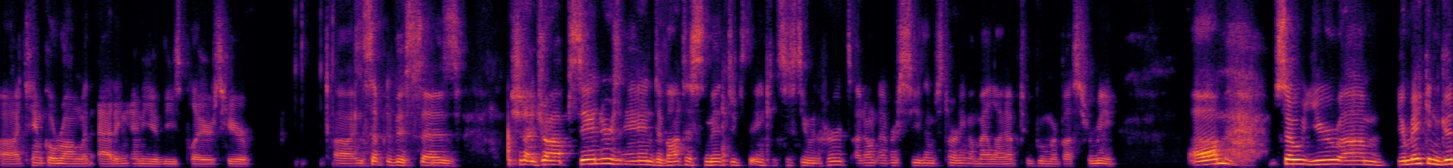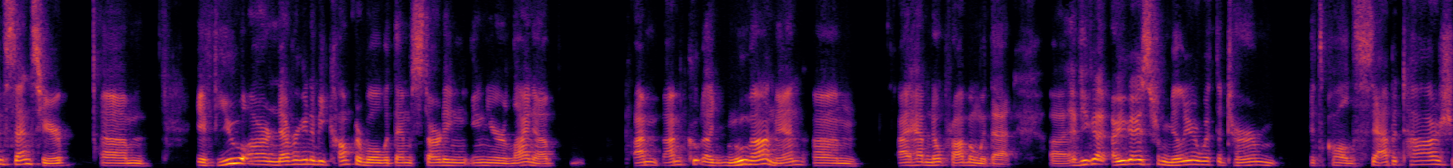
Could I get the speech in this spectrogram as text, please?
uh, I can't go wrong with adding any of these players here. Uh, Inceptivus says should I drop Sanders and Devonta Smith due to the inconsistency with Hurts? I don't ever see them starting on my lineup. Two boomer bust for me. Um, so you're um, you're making good sense here. Um, if you are never going to be comfortable with them starting in your lineup, I'm I'm like move on, man. Um, I have no problem with that. Uh, have you got? Are you guys familiar with the term? It's called sabotage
